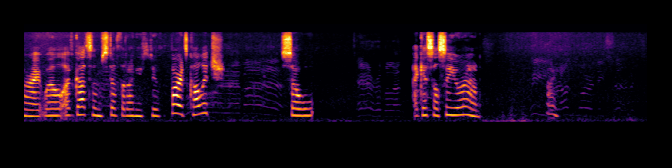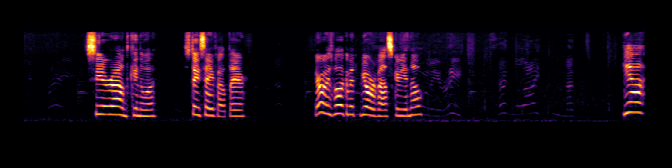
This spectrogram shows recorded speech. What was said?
Alright, well, I've got some stuff that I need to do for Bard's College. So... I guess I'll see you around. Bye. See you around, Kinoa. Stay safe out there. You're always welcome at Jorrvaskr, you know? Yeah.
